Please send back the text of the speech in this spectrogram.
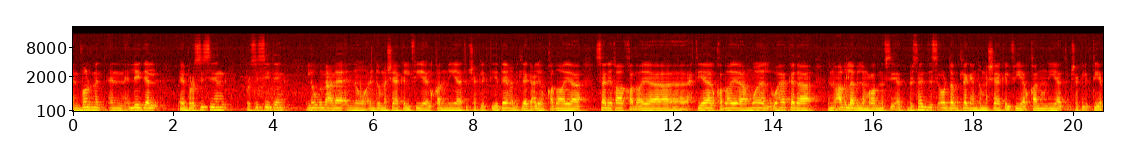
involvement in legal processing proceeding اللي هو بمعنى إنه عندهم مشاكل في القانونيات بشكل كتير. دائما بتلاقي عليهم قضايا سرقة قضايا احتيال قضايا أموال وهكذا. إنه أغلب الامراض النفسية بتلاقي عندهم مشاكل في القانونيات بشكل كتير.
